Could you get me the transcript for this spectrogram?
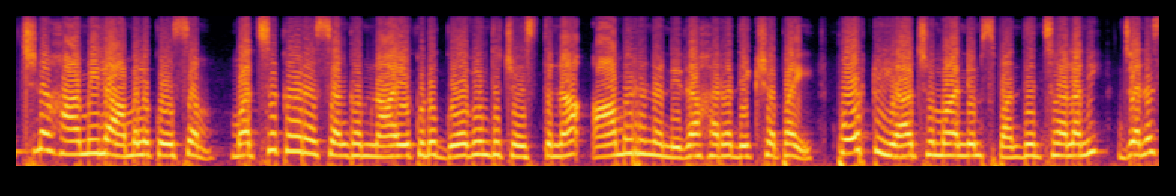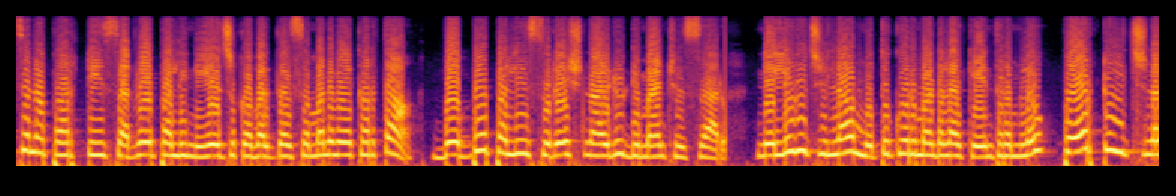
ఇచ్చిన హామీల అమలు కోసం మత్స్యకార సంఘం నాయకుడు గోవింద్ చేస్తున్న ఆమరణ నిరాహార దీక్షపై పోర్టు యాజమాన్యం స్పందించాలని జనసేన పార్టీ సర్వేపల్లి నియోజకవర్గ సమన్వయకర్త బొబ్బేపల్లి సురేష్ నాయుడు డిమాండ్ చేశారు. నెల్లూరు జిల్లా ముతుకూరు మండల కేంద్రంలో పోర్టు ఇచ్చిన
